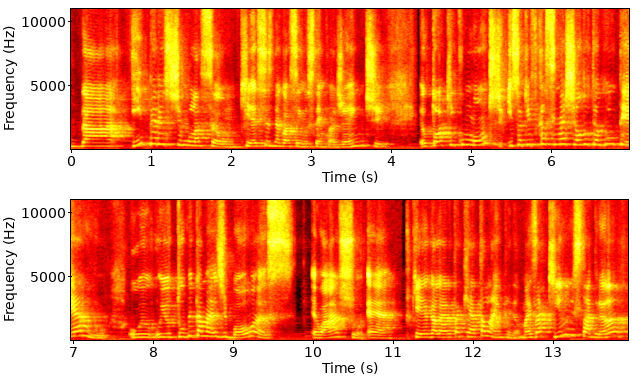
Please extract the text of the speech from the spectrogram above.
da hiperestimulação que esses negocinhos têm com a gente, eu tô aqui com um monte de. Isso aqui fica se mexendo o tempo inteiro. O, o YouTube tá mais de boas eu acho, é, porque a galera tá quieta lá, entendeu? Mas aqui no Instagram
